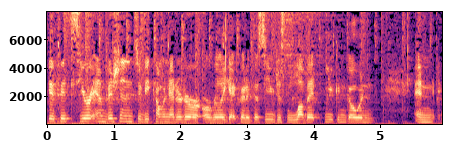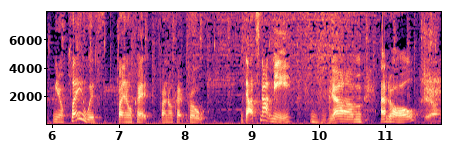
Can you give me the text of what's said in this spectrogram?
If it's your ambition to become an editor or really get good at this, you just love it, you can go and and you know play with Final Cut, Final Cut Pro. That's not me um, at all. Yeah.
